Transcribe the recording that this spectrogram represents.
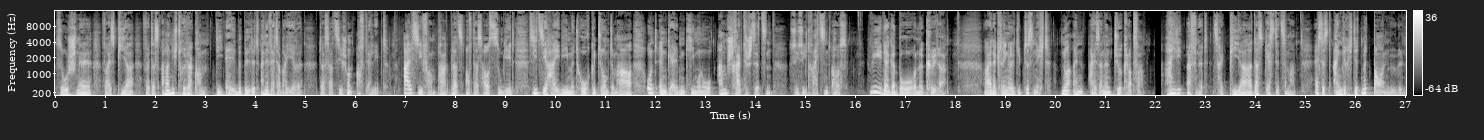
So schnell, weiß Pia, wird es aber nicht rüberkommen. Die Elbe bildet eine Wetterbarriere. Das hat sie schon oft erlebt. Als sie vom Parkplatz auf das Haus zugeht, sieht sie Heidi mit hochgetürmtem Haar und im gelben Kimono am Schreibtisch sitzen. Sie sieht reizend aus. Wie der geborene Köder. Eine Klingel gibt es nicht, nur einen eisernen Türklopfer. Heidi öffnet, zeigt Pia das Gästezimmer. Es ist eingerichtet mit Bauernmöbeln.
